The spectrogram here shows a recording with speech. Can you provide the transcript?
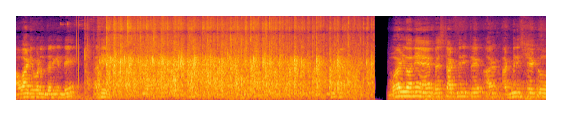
అవార్డు ఇవ్వడం జరిగింది. అది వరల్డ్లోనే బెస్ట్ అడ్మినిస్ట్రే అడ్మినిస్ట్రేటివ్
